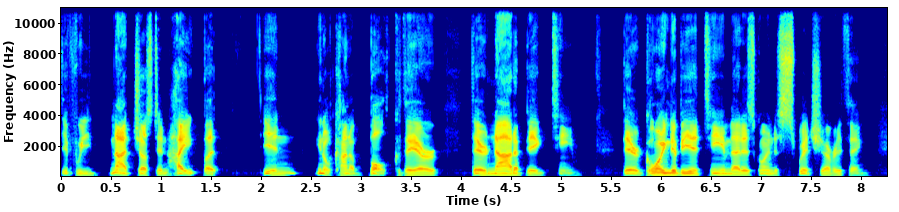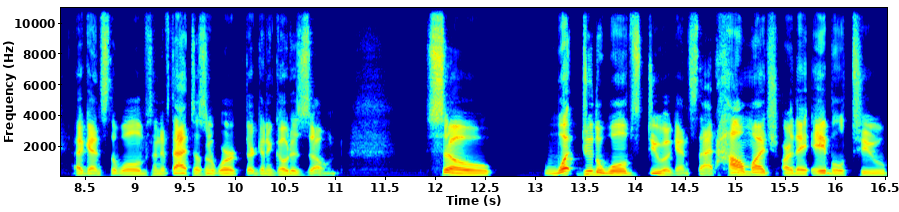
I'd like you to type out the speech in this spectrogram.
if we not just in height, but in you know kind of bulk. They're they're not a big team. They're going to be a team that is going to switch everything against the Wolves, and if that doesn't work, they're going to go to zone. So, what do the Wolves do against that? How much are they able to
